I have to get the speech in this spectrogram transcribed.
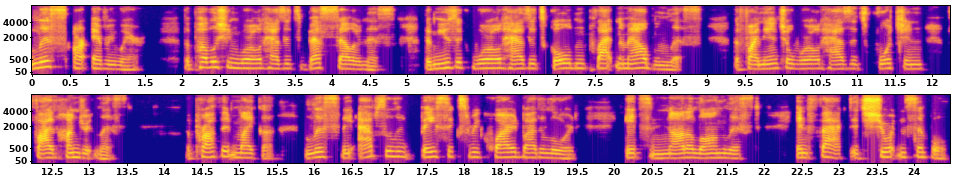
Lists are everywhere. The publishing world has its bestseller lists. The music world has its golden platinum album list. The financial world has its Fortune 500 list. The prophet Micah lists the absolute basics required by the Lord. It's not a long list. In fact, it's short and simple.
